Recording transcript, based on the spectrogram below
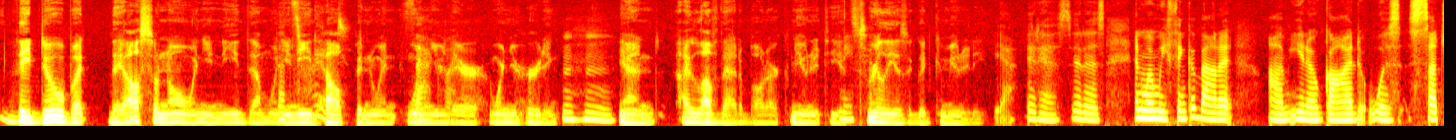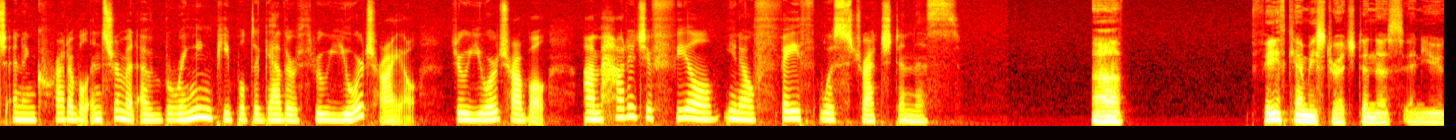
They do, but they also know when you need them, when you need right. help, and when when you're there, when you're hurting. Mhm. And I love that about our community. It really is a good community. Yeah, it is. It is. And when we think about it, um, you know, God was such an incredible instrument of bringing people together through your trial, through your trouble. Um, how did you feel, you know, faith was stretched in this? Uh, faith can be stretched in this, and you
